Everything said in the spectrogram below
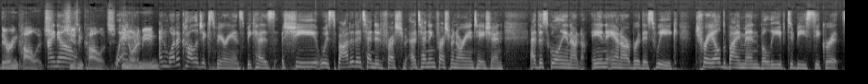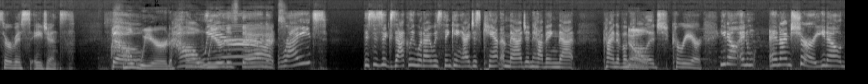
they're in college. I know. she's in college. Well, you know and- what I mean? And what a college experience because she was spotted attended freshman, attending freshman orientation at the school in, in Ann Arbor this week, trailed by men believed to be Secret Service agents. So, How weird. How weird is that? Right? This is exactly what I was thinking. I just can't imagine having that kind of a No. college career. You know, and and I'm sure, you know,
